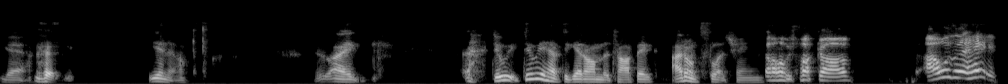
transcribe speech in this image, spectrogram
Yeah, you know, like, do we do we have to get on the topic? I don't slut shame. Oh, fuck off. I wasn't. Hey,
